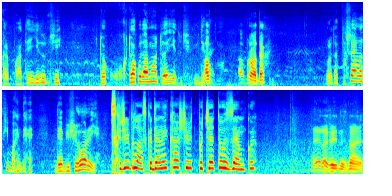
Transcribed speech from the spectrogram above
Карпати їдуть всі. Хто, хто куди може, туди їдуть. А, в- Віддихають. а в Бродах? Просто по селах хіба, де, де більше гори є. Скажіть, будь ласка, де найкраще відпочити взимку? А я навіть і не знаю.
